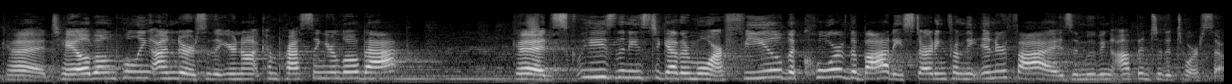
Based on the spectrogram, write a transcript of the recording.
Good. Tailbone pulling under so that you're not compressing your low back. Good. Squeeze the knees together more. Feel the core of the body starting from the inner thighs and moving up into the torso.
